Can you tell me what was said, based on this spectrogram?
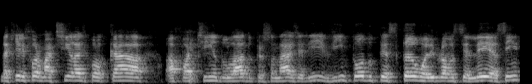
naquele formatinho lá de colocar a fotinha do lado do personagem ali, vir todo o textão ali para você ler, assim.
